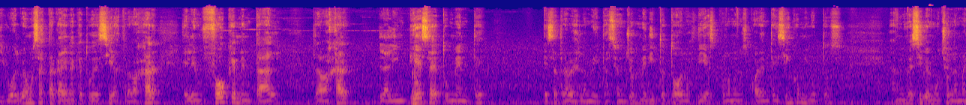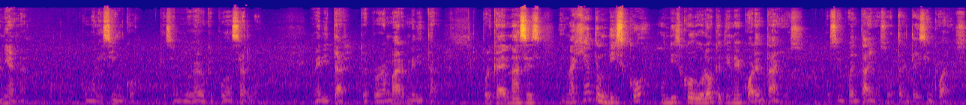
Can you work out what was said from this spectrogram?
y volvemos a esta cadena que tú decías, trabajar el enfoque mental, trabajar la limpieza de tu mente es a través de la meditación. Yo medito todos los días por lo menos 45 minutos. A mí me sirve mucho en la mañana, como a las 5, que es el horario que puedo hacerlo. Meditar, reprogramar, meditar. Porque además es, imagínate un disco, un disco duro que tiene 40 años, o 50 años, o 35 años.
